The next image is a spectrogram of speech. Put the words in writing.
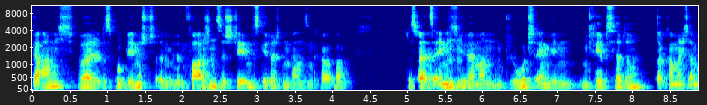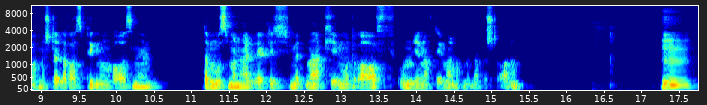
gar nicht, weil das Problem ist im lymphatischen mhm. System, das geht durch den ganzen Körper. Das wäre jetzt ähnlich mhm. wie wenn man im Blut irgendwie einen Krebs hätte. Da kann man nicht einfach eine Stelle rauspicken und rausnehmen. Da muss man halt wirklich mit einer Chemo drauf und je nachdem halt noch mit einer Bestrahlung. Mhm.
